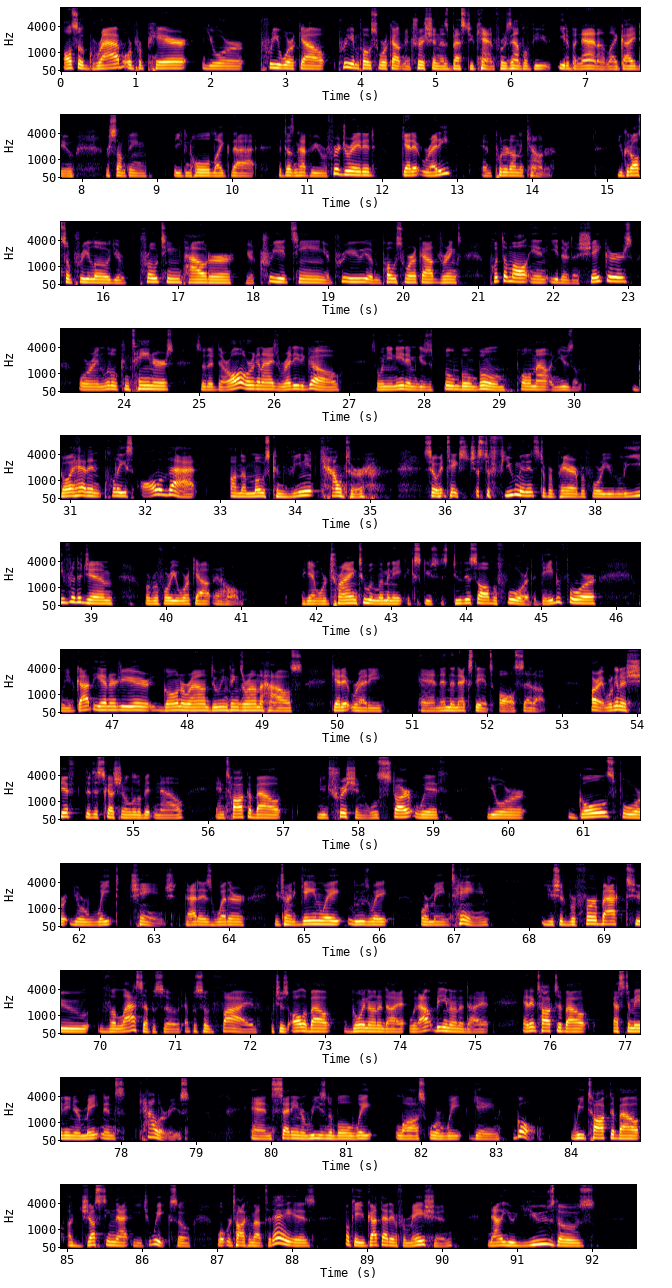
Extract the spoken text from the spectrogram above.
Also, grab or prepare your pre workout, pre and post workout nutrition as best you can. For example, if you eat a banana like I do, or something that you can hold like that, it doesn't have to be refrigerated, get it ready and put it on the counter. You could also preload your protein powder, your creatine, your pre and post workout drinks. Put them all in either the shakers or in little containers so that they're all organized, ready to go. So when you need them, you just boom, boom, boom, pull them out and use them. Go ahead and place all of that on the most convenient counter so it takes just a few minutes to prepare before you leave for the gym or before you work out at home. Again, we're trying to eliminate excuses. Do this all before, the day before, when you've got the energy er, going around, doing things around the house, get it ready. And then the next day, it's all set up. All right, we're going to shift the discussion a little bit now and talk about nutrition. We'll start with your goals for your weight change. That is, whether you're trying to gain weight, lose weight, or maintain you should refer back to the last episode, episode five, which is all about going on a diet without being on a diet. And it talks about estimating your maintenance calories and setting a reasonable weight loss or weight gain goal. We talked about adjusting that each week. So, what we're talking about today is okay, you've got that information. Now you use those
